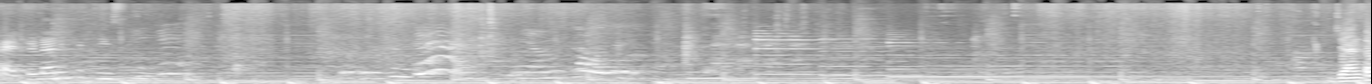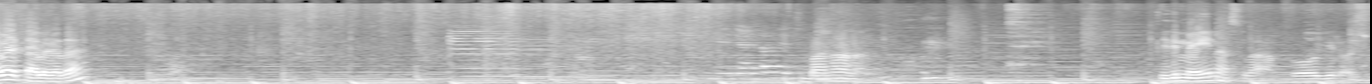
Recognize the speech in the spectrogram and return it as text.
పెట్టడానికి తీసుకుంటే జంట పెట్టాలి కదా? బనానా. ఇది మెయిన్ అసలు భోగి రోజు.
